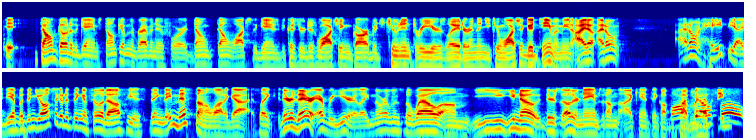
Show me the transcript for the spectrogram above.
it, don't go to the games, don't give them the revenue for it, don't don't watch the games because you're just watching garbage. Tune in three years later, and then you can watch a good team. I mean, I don't I don't. I don't hate the idea, but then you also got to think of Philadelphia's thing. They missed on a lot of guys. Like they're there every year. Like Norland's the well. Um, you you know, there's other names that I'm I can't think off the top of my head. Markelle They- Fultz.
